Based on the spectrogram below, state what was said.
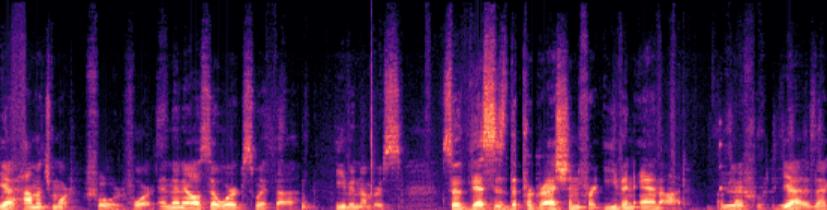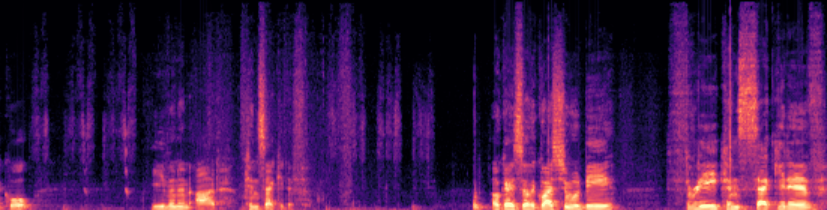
Yeah, how much more? Four. Four. And then it also works with uh, even numbers. So this is the progression for even and odd. okay? Beautiful, Yeah, is that cool? Even and odd, consecutive. Okay, so the question would be three consecutive,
